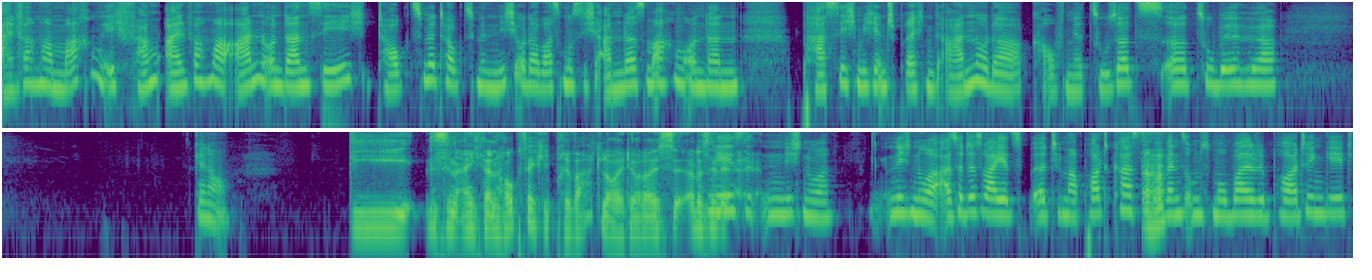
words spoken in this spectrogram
einfach mal machen. Ich fange einfach mal an und dann sehe ich, taugt es mir, taugt es mir nicht oder was muss ich anders machen und dann passe ich mich entsprechend an oder kaufe mir Zusatzzubehör. Äh, genau. Die, das sind eigentlich dann hauptsächlich Privatleute oder ist oder sind nee, nicht nur. Nicht nur. Also das war jetzt äh, Thema Podcast, Aha. aber wenn es ums Mobile Reporting geht,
